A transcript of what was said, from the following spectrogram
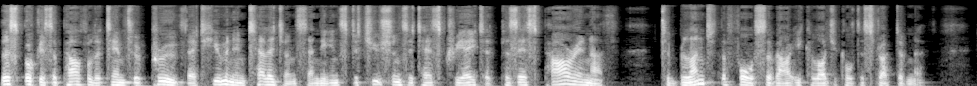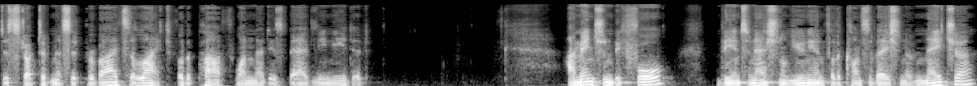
This book is a powerful attempt to prove that human intelligence and the institutions it has created possess power enough to blunt the force of our ecological destructiveness destructiveness. It provides a light for the path, one that is badly needed. I mentioned before the International Union for the Conservation of Nature.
